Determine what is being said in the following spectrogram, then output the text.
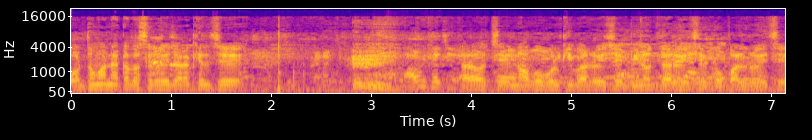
বর্ধমান একাদশের হয়ে যারা খেলছে। তারা হচ্ছে নব গোলকিপার রয়েছে বিনোদদা রয়েছে গোপাল রয়েছে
